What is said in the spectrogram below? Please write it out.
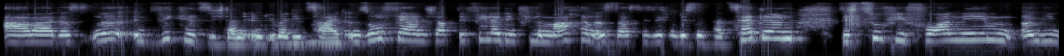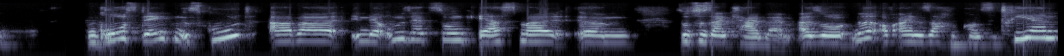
aber das ne, entwickelt sich dann über die Zeit. Mhm. Insofern, ich glaube, der Fehler, den viele machen, ist, dass sie sich ein bisschen verzetteln, sich zu viel vornehmen, irgendwie groß denken ist gut, aber in der Umsetzung erstmal ähm, sozusagen klein bleiben. Also ne, auf eine Sache konzentrieren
